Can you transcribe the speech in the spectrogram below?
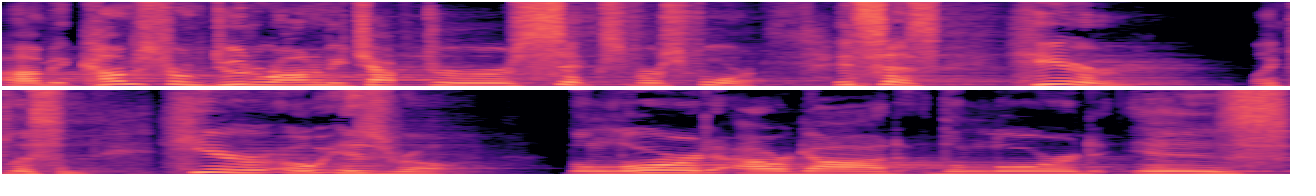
Um, it comes from Deuteronomy chapter 6, verse 4. It says, Hear, like listen, hear, O Israel, the Lord our God, the Lord is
